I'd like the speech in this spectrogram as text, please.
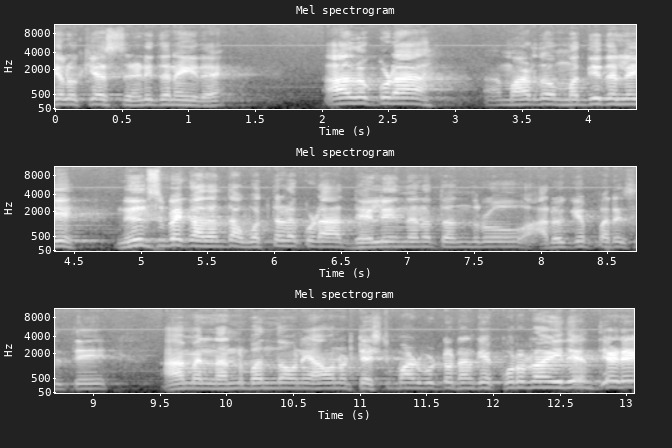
ಕೆಲವು ಕೇಸ್ ನಡೀತಾನೆ ಇದೆ. ಆದರೂ ಕೂಡ ಮಾಡಿದೋ ಮಧ್ಯದಲ್ಲಿ ನಿಲ್ಲಿಸಬೇಕಾದಂಥ ಒತ್ತಡ ಕೂಡ ದೆಹಲಿಯಿಂದನೂ ತಂದ್ರು, ಆರೋಗ್ಯ ಪರಿಸ್ಥಿತಿ. ಆಮೇಲೆ ನನ್ನ ಬಂದವನು ಯಾವನು ಟೆಸ್ಟ್ ಮಾಡಿಬಿಟ್ಟು ನನಗೆ ಕೊರೋನಾ ಇದೆ ಅಂತೇಳಿ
